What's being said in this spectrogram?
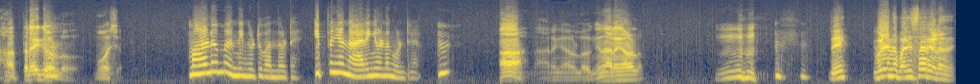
അത്രയൊക്കെ ഉള്ളൂ? മോശം. മാളുമ്മ എന്നിങ്ങോട്ട് വന്നോട്ടെ. ഇപ്പൊ ഞാൻ നാരങ്ങ വെള്ളം കൊണ്ടുവരാം. ഉം? ആ നാരങ്ങ വെള്ളം എങ്കിൽ നാരങ്ങ വെള്ളം ദേ ഇവിടെ നിന്ന് പഞ്ചസാര ഇടാതെ.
